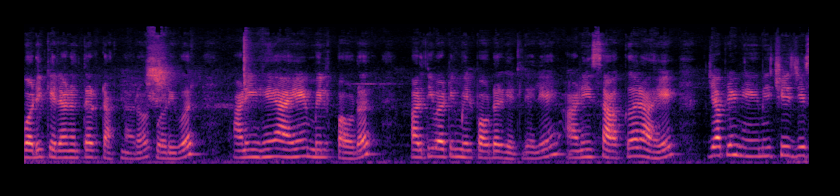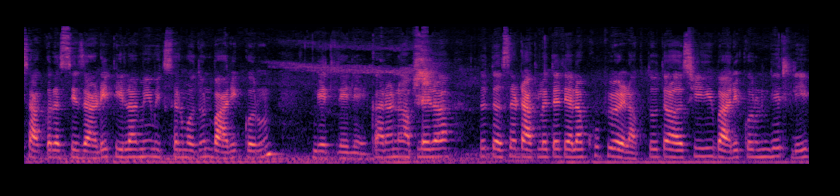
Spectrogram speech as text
वडी केल्यानंतर टाकणार आहोत वडीवर. आणि हे आहे मिल्क पावडर अर्धी वाटी मिल्क पावडर घेतलेली. आहे आणि साखर आहे. जी आपली नेहमीची जी साखर असते जाडी तिला मी मिक्सरमधून बारीक करून घेतलेली आहे. कारण आपल्याला जर तसं टाकलं तर त्याला खूप वेळ लागतो. तर अशी ही बारीक करून घेतली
